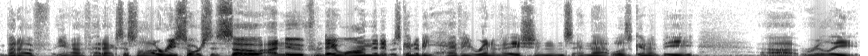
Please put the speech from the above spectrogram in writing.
but I've, you know, I've had access to a lot of resources. So I knew from day one that it was going to be heavy renovations, and that was going to be uh, really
